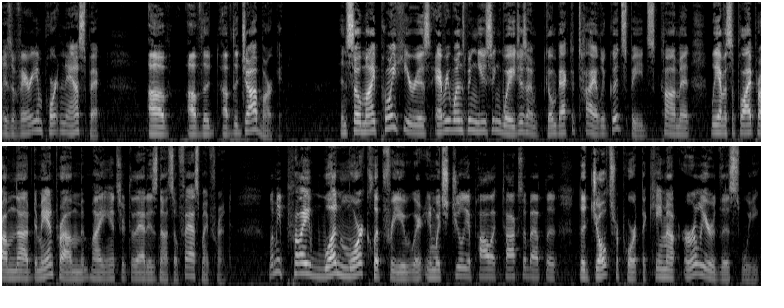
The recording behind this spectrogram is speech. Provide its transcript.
is a very important aspect of of the of the job market. And so my point here is everyone's been using wages. I'm going back to Tyler Goodspeed's comment. We have a supply problem, not a demand problem. My answer to that is not so fast, my friend. Let me play one more clip for you in which Julia Pollak talks about the, the JOLTS report that came out earlier this week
